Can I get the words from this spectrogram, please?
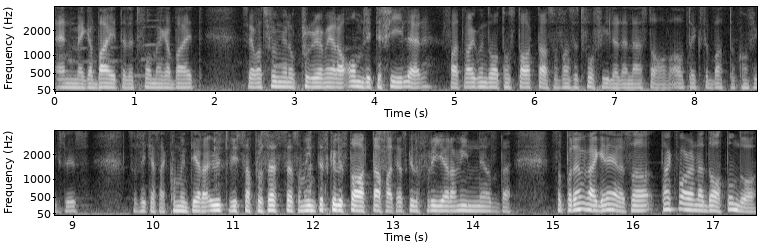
en megabyte eller två megabyte. Så jag var tvungen att programmera om lite filer för att varje gång datorn startade så fanns det två filer den läste av, AutoExebat och configsys. Så fick jag så här kommentera ut vissa processer som inte skulle starta för att jag skulle frigöra minne och sådär. Så på den vägen är det. Så tack vare den där datorn då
